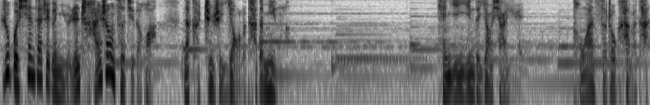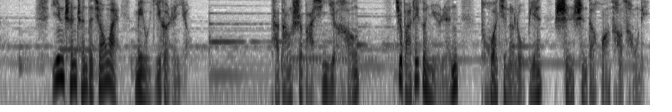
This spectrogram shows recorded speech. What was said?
如果现在这个女人缠上自己的话，那可真是要了他的命了。天阴阴的要下雨，童安四周看了看。阴沉沉的郊外没有一个人影。他当时把心一横，就把这个女人拖进了路边深深的荒草丛里。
